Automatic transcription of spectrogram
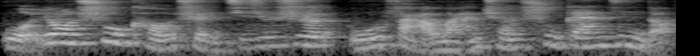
我用漱口水其实是无法完全漱干净的。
